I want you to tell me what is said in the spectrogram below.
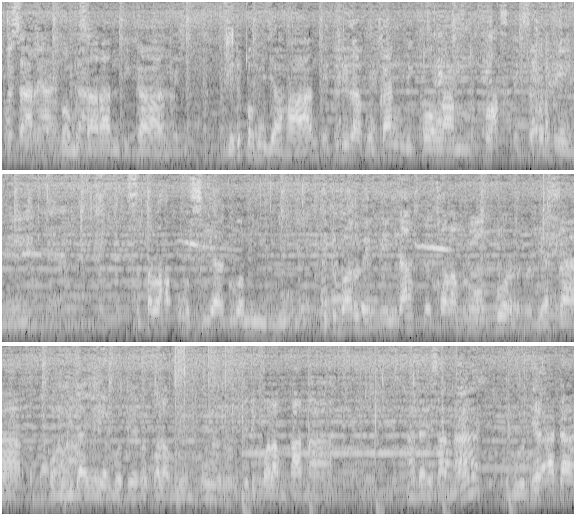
besarnya pembesaran ikan. Jadi pemijahan itu dilakukan di kolam plastik seperti ini. Setelah usia dua minggu, itu baru dipindah ke kolam lumpur. Biasa pembudidaya disebut ya ke kolam lumpur. Jadi kolam tanah. Nah dari sana kemudian ada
